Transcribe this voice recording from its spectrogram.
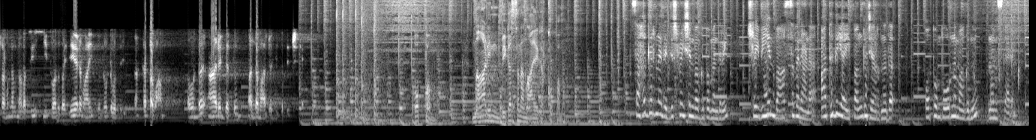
ശ്രമങ്ങൾ നടത്തി ഇപ്പോൾ അത് വിജയകരമായി മുന്നോട്ട് വന്നിരിക്കുന്ന ഘട്ടമാണ്. അതുകൊണ്ട് ആ രംഗത്തും നല്ല മാറ്റം പ്രതീക്ഷിക്കാം. ഒപ്പം നാടിൻ വികസന നായകർക്കൊപ്പം. സഹകരണ രജിസ്ട്രേഷൻ വകുപ്പ് മന്ത്രി ശ്രീ വി എൻ വാസവനാണ് അതിഥിയായി പങ്കുചേർന്നത്. ഒപ്പം പൂർണമാകുന്നു. നമസ്കാരം.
